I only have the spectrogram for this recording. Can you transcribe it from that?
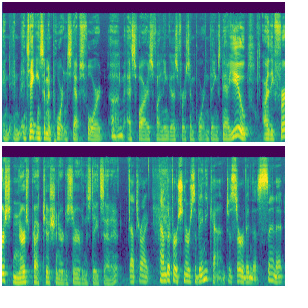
and, and, and, taking some important steps forward um, mm-hmm. as far as funding goes for some important things. Now, you are the first nurse practitioner to serve in the state senate. That's right. I'm the first nurse of any kind to serve in the Senate,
